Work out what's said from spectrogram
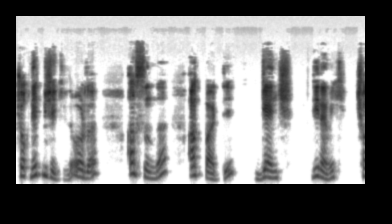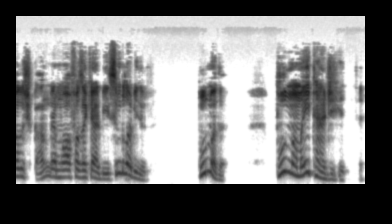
çok net bir şekilde orada aslında AK Parti genç, dinamik, çalışkan ve muhafazakar bir isim bulabilirdi. Bulmadı. Bulmamayı tercih etti.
